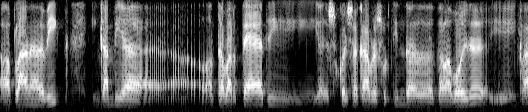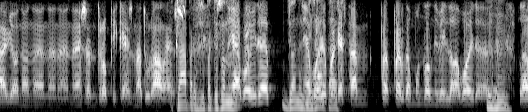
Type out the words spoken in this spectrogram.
a la plana de Vic, i en canvi a, el Tabertet i, i es coll la cabra sortint de, de, de la boira, i clar, allò no, no, no, no, no és antròpic, és natural. És, Clar, però és perquè no hi ha boira, zones hi ha més boira altes. perquè estan per, per damunt del nivell de la boira. Mhm. la,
